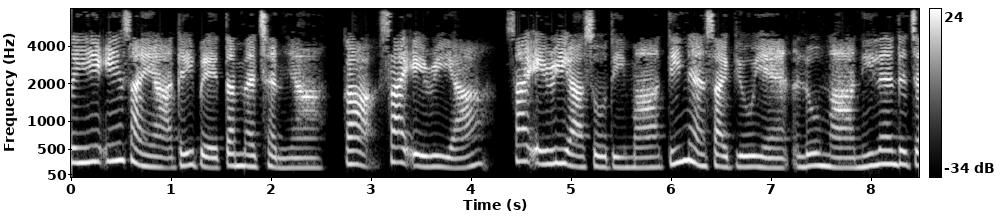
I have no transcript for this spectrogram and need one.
စရင်အင်းဆိုင်ရာအဓိပ္ပာယ်သတ်မှတ်ချက်များက site area site area ဆိုသည်မှာတီးနှံစိုက်ပျိုးရန်အလို့ငါနီလန်းတကြ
